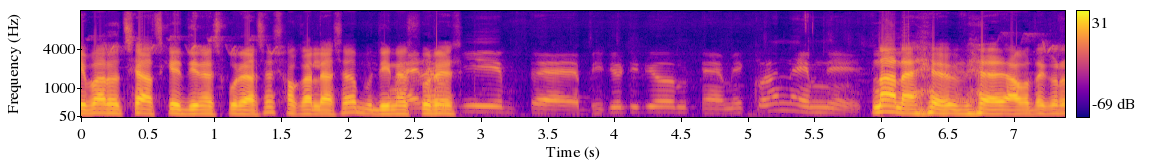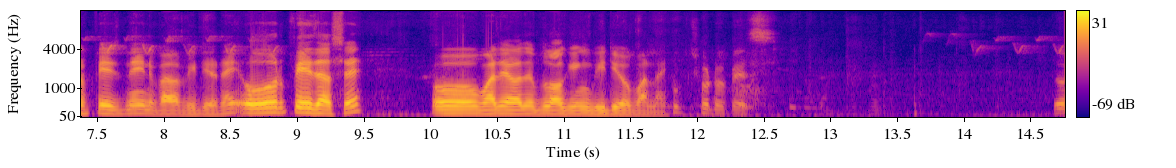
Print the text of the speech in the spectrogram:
এবার হচ্ছে আজকে দিনাজপুরে আসে সকালে আসা দিনাজপুরে ভাইরা কি ভিডিও টিডিও মেক করেন না না না আমাদের কোনো পেজ নেই বা ভিডিও নেই। ওর পেজ আছে। ও মাঝে মাঝে ব্লগিং ভিডিও বানায়। খুব ছোট পেজ তো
